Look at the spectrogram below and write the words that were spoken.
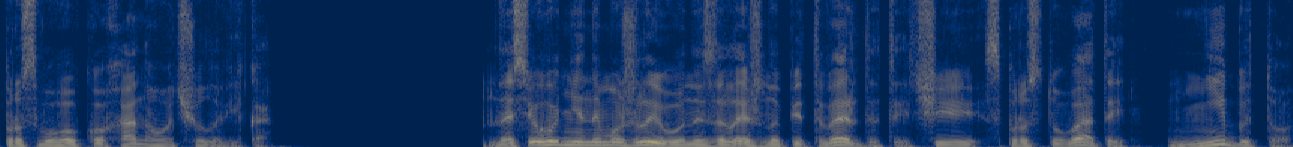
про свого коханого чоловіка. На сьогодні неможливо незалежно підтвердити чи спростувати нібито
